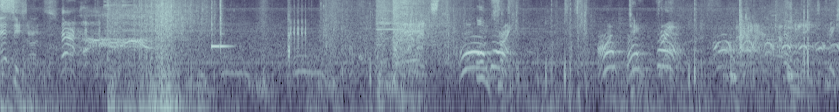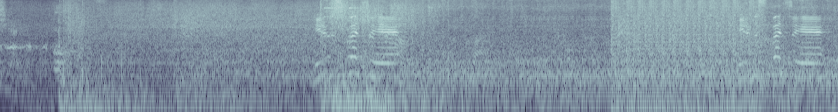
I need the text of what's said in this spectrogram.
Scissors! On three! Appreciate it. Need a dispenser here. Need a dispenser here.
